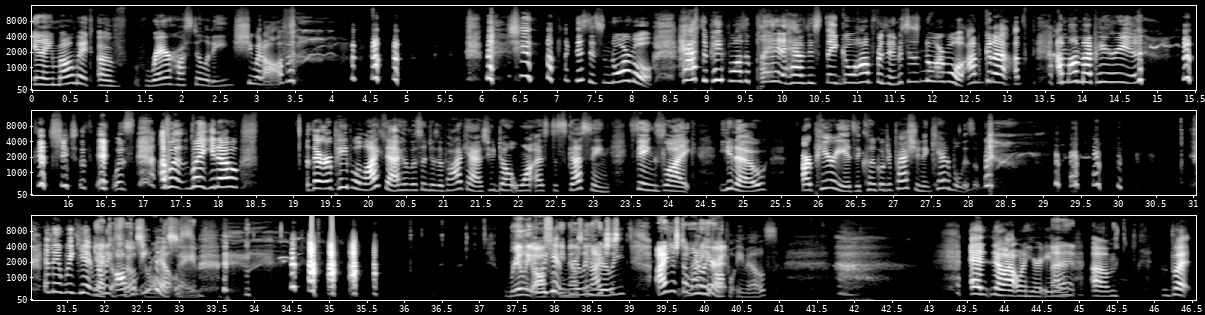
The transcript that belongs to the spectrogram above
in a moment of rare hostility she went off she, like this is normal. Half the people on the planet have this thing go on for them. This is normal. I'm gonna. I'm, I'm on my period. she just. It was. I was. But you know. There are people like that who listen to the podcast who don't want us discussing things like, you know, our periods and clinical depression and cannibalism. and then we get Yeah, really awful those are all the emails. same. Really And awful emails, really, and I really, just, I just don't want to really hear awful emails. and no, I don't want to hear it it. either. I, Um, but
